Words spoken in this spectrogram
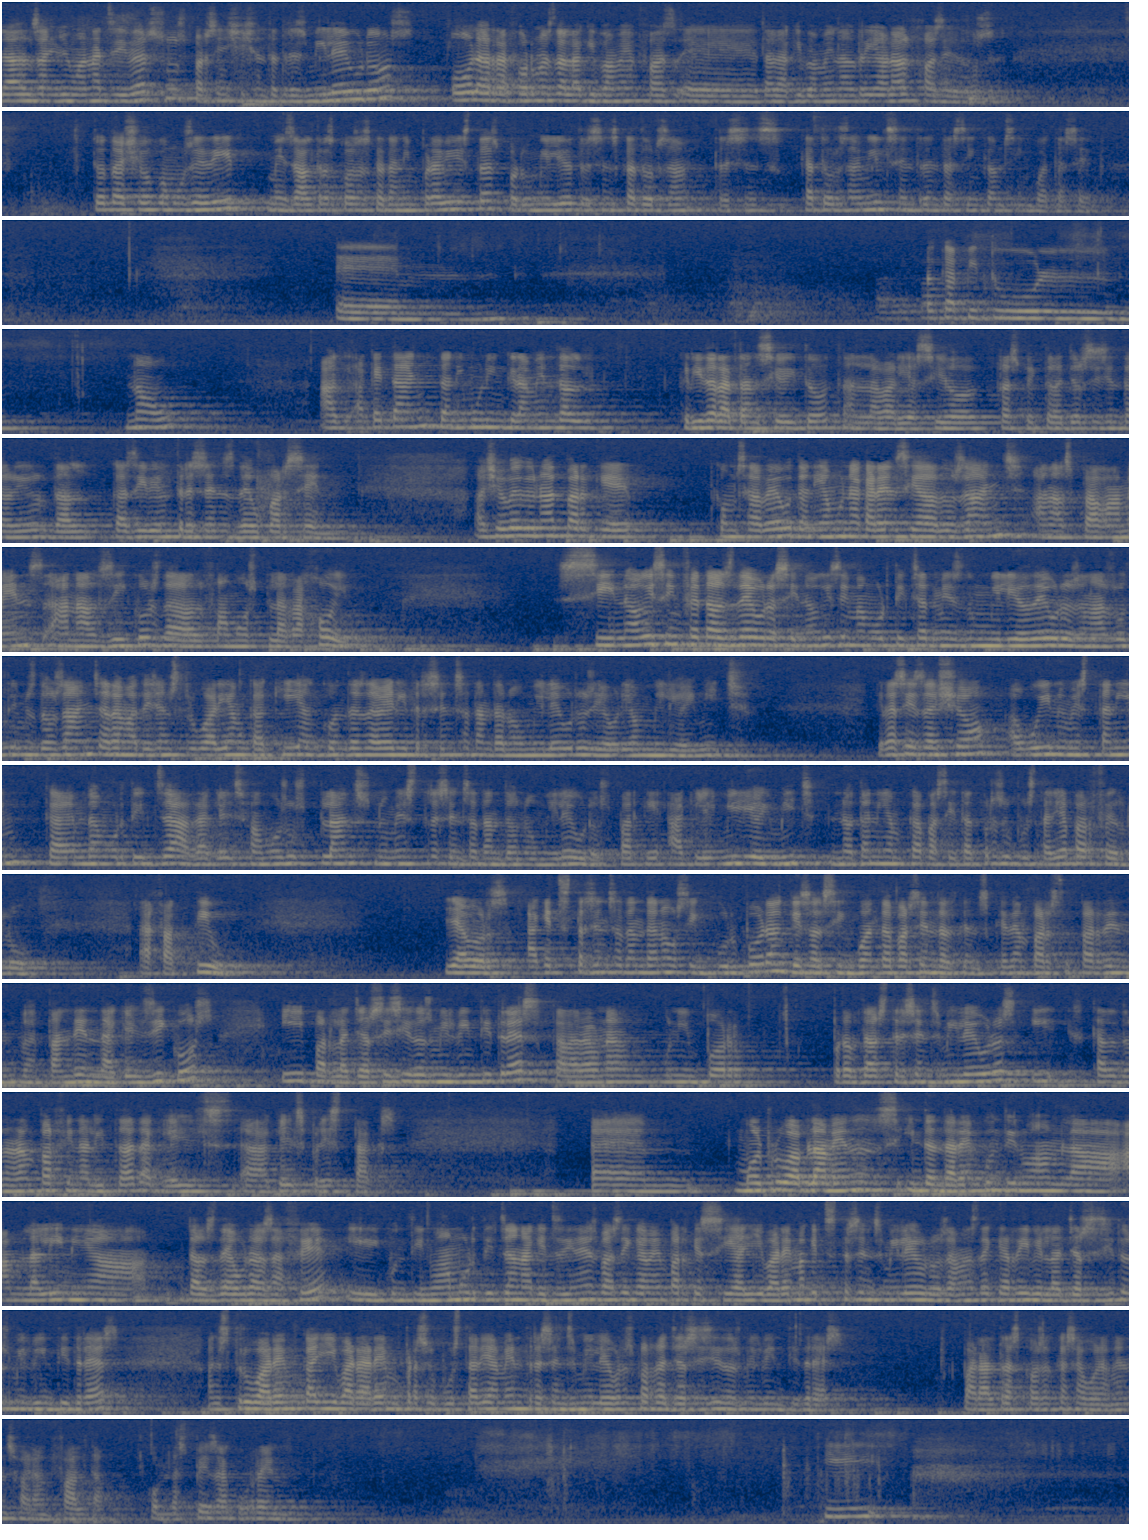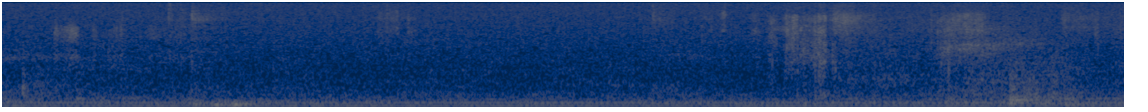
els enllumenats diversos per 163.000 euros o les reformes de l'equipament eh, al Riaral fase 2. Tot això, com us he dit, més altres coses que tenim previstes per 1.314.135,57. Eh, el capítol 9, aquest any tenim un increment del crida l'atenció i tot en la variació respecte a l'exercici anterior del quasi bé un 310%. Això ve donat perquè, com sabeu, teníem una carència de dos anys en els pagaments en els ICOs del famós Pla Rajoy. Si no haguéssim fet els deures, si no haguéssim amortitzat més d'un milió d'euros en els últims dos anys, ara mateix ens trobaríem que aquí, en comptes d'haver-hi 379.000 euros, hi hauria un milió i mig. Gràcies a això, avui només tenim que hem d'amortitzar d'aquells famosos plans només 379.000 euros, perquè aquell milió i mig no teníem capacitat pressupostària per fer-lo efectiu. Llavors, aquests 379 s'incorporen, que és el 50% del que ens queden pendent d'aquells ICOs, i per l'exercici 2023 quedarà una, un import prop dels 300.000 euros i que donaran per finalitat aquells, aquells préstecs. Eh, molt probablement intentarem continuar amb la, amb la línia dels deures a fer i continuar amortitzant aquests diners bàsicament perquè si alliberem aquests 300.000 euros abans de que arribi l'exercici 2023 ens trobarem que alliberarem pressupostàriament 300.000 euros per l'exercici 2023 per altres coses que segurament ens faran falta, com despesa corrent. I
